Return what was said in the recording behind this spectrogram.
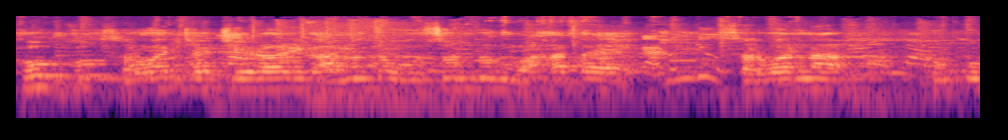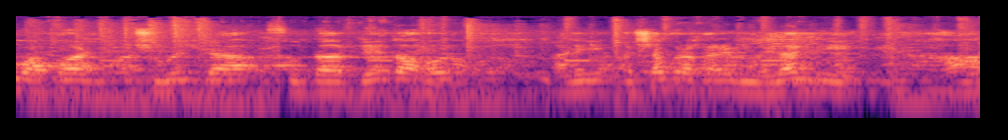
खूप सर्वांच्या चेहऱ्यावर एक आनंद ओसंडून वाहत आहे. सर्वांना खूप खूप आपण शुभेच्छा सुद्धा देत आहोत. आणि अशा प्रकारे महिलांनी हा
